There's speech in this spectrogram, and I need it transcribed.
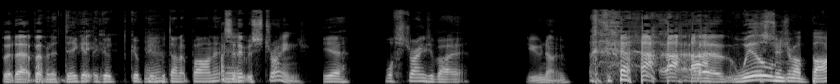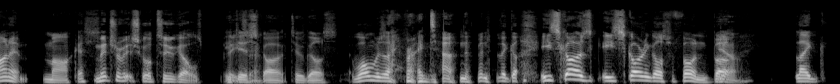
But, uh, but Having a dig at the good good people Yeah. down at Barnet. I said it was strange. yeah. What's strange about it? You know. uh, Will Strange about Barnet, Marcus. Mitrovic scored two goals. He did score two goals. One was like right down the middle of the goal. He scores. He's scoring goals for fun, but Yeah. like,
